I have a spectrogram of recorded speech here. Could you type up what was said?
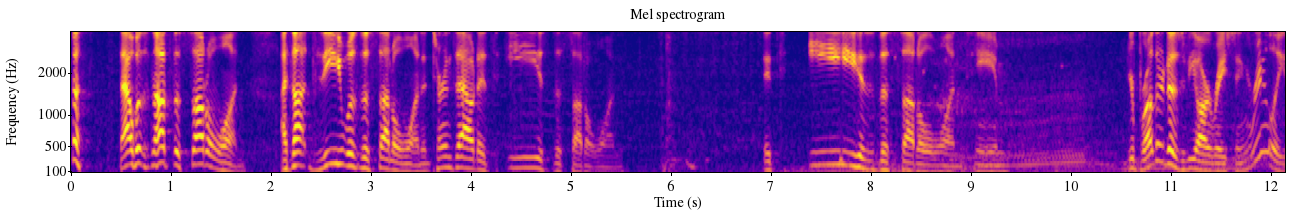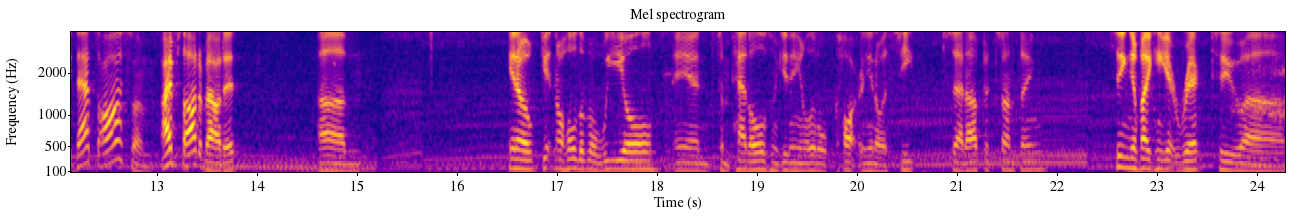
that was not the subtle one. I thought Z was the subtle one. It turns out it's E is the subtle one. It's E is the subtle one, team. Your brother does VR racing. Really? That's awesome. I've thought about it. Um, you know, getting a hold of a wheel and some pedals and getting a little car, you know, a seat set up at something seeing if I can get Rick to uh,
